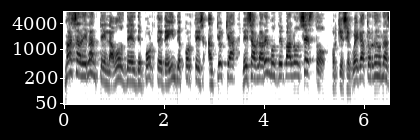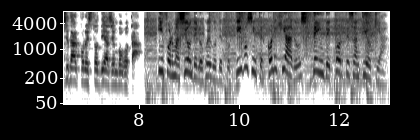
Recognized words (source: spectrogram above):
Más adelante en la voz del deporte de Indeportes Antioquia les hablaremos de baloncesto porque se juega torneo nacional por estos días en Bogotá. Información de los Juegos Deportivos Intercolegiados de Indeportes Antioquia.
